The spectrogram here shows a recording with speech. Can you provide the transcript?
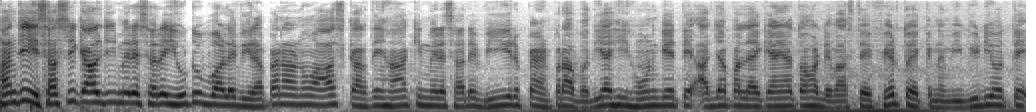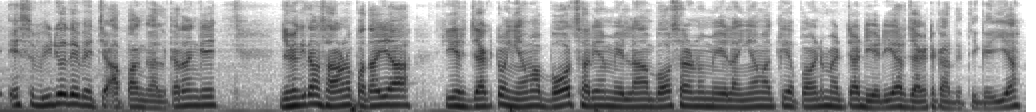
ਹਾਂਜੀ, ਸਤਿ ਸ੍ਰੀ ਅਕਾਲ ਜੀ ਮੇਰੇ ਸਾਰੇ YouTube ਵਾਲੇ ਵੀਰਾਂ, ਭੈਣਾਂ ਨੂੰ ਆਸ ਕਰਦੇ ਹਾਂ ਕਿ ਮੇਰੇ ਸਾਰੇ ਵੀਰ, ਭੈਣ ਭਰਾ ਵਧੀਆ ਹੀ ਹੋਣਗੇ ਤੇ ਅੱਜ ਆਪਾਂ ਲੈ ਕੇ ਆਏ ਹਾਂ ਤੁਹਾਡੇ ਵਾਸਤੇ ਫਿਰ ਤੋਂ ਇੱਕ ਨਵੀਂ ਵੀਡੀਓ ਤੇ ਇਸ ਵੀਡੀਓ ਦੇ ਵਿੱਚ ਆਪਾਂ ਗੱਲ ਕਰਾਂਗੇ। ਜਿਵੇਂ ਕਿ ਤੁਹਾਨੂੰ ਸਾਰਿਆਂ ਨੂੰ ਪਤਾ ਹੀ ਆ ਕਿ ਰਿਜੈਕਟ ਹੋਈਆਂ ਵਾ, ਬਹੁਤ ਸਾਰੀਆਂ ਮੇਲਾਂ, ਬਹੁਤ ਸਾਰਿਆਂ ਨੂੰ ਮੇਲ ਆਈਆਂ ਵਾ ਕਿ ਅਪਾਇੰਟਮੈਂਟ ਤੁਹਾਡੀ ਜਿਹੜੀ ਆ ਰਿਜੈਕਟ ਕਰ ਦਿੱਤੀ ਗਈ ਆ।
